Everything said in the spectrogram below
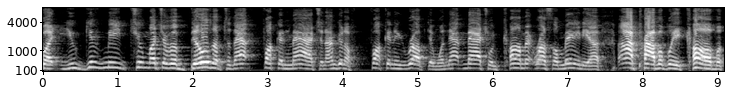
but you give me too much of a build up to that fucking match and I'm going to fucking erupt. And when that match would come at WrestleMania, I probably come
